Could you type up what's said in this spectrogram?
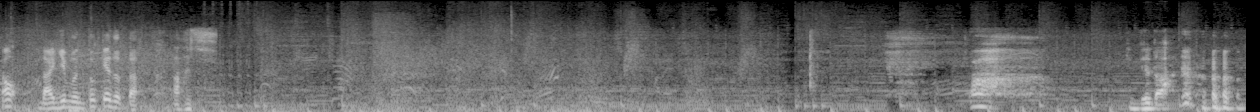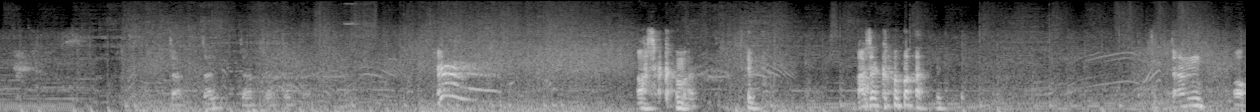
어, 날개문 또 깨졌다. 아씨. 아, 힘들다. 짠, 짠, 짠, 짠, 짠. 아, 잠깐만. 아 잠깐만. 짠. 어.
